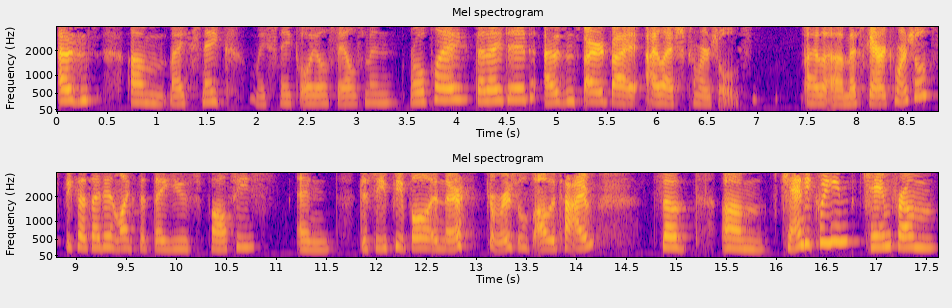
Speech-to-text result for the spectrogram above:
I was in, um, my snake, my snake oil salesman role play that I did. I was inspired by eyelash commercials, uh, mascara commercials because I didn't like that they use falsies and deceive people in their commercials all the time. So, um, Candy Queen came from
